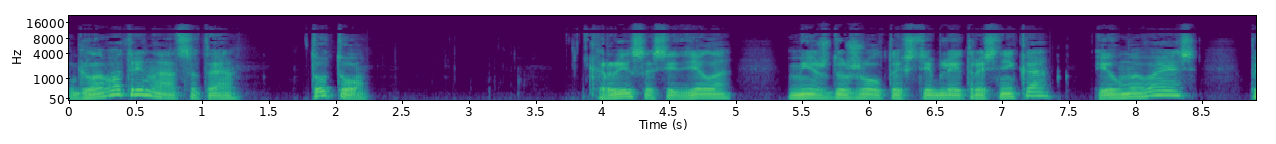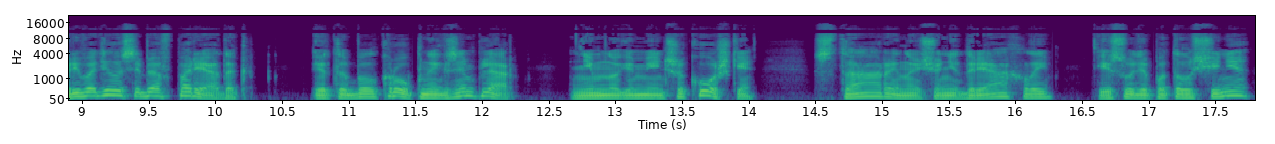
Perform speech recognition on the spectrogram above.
Глава 13. То-то. Крыса сидела между желтых стеблей тростника и, умываясь, приводила себя в порядок. Это был крупный экземпляр, немногим меньше кошки, старый, но еще не дряхлый, и, судя по толщине,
